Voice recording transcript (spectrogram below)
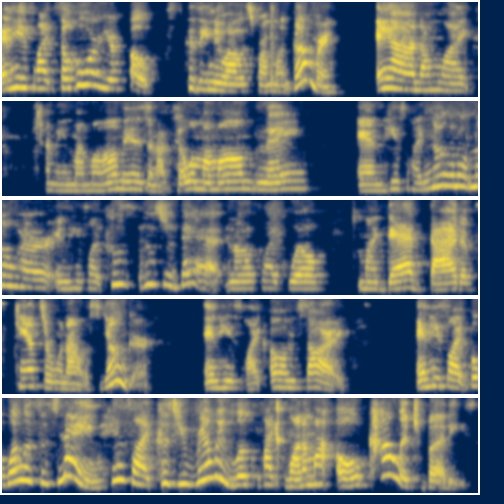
And he's like, "So who are your folks?" Because he knew I was from Montgomery, and I'm like, "I mean, my mom is," and I tell him my mom's name. And he's like, no, I don't know her. And he's like, who's who's your dad? And I was like, well, my dad died of cancer when I was younger. And he's like, oh, I'm sorry. And he's like, but what was his name? He's like, because you really look like one of my old college buddies.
